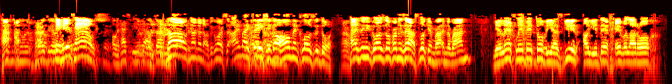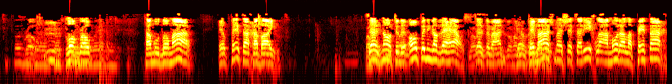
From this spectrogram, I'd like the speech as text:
Ha- ha- to his house. Oh, it has to be his house. No, no, no, no. The Gemara says, I might say he should go home and close the door. Hasn't he closed the door from his house? Look in, Ra- in the Ran. Yelech lebeto v'yazgir al yedeh chevel aroch. Hmm. Long rope. Talmud lomar el petach habayit. Says no to the opening of the house. Says the Ran. Temashma shetzarich la'amor al petach.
